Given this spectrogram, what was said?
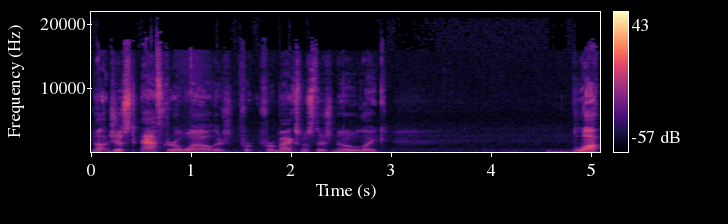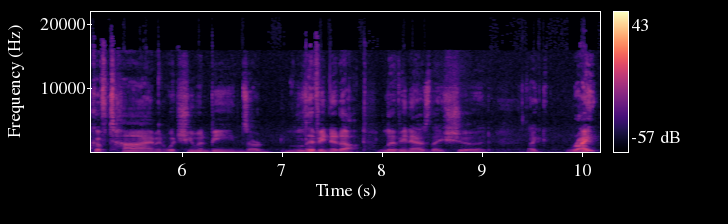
not just after a while. There's for, for Maximus, there's no like block of time in which human beings are living it up, living as they should, like right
